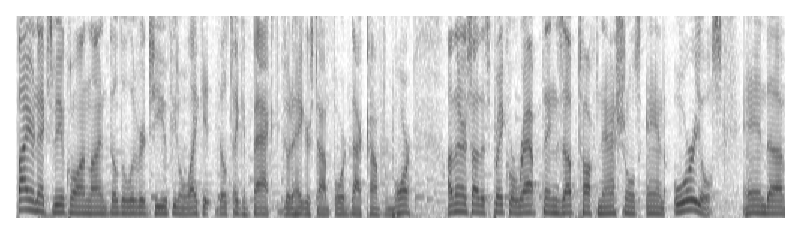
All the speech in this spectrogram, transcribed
Buy your next vehicle online. They'll deliver it to you. If you don't like it, they'll take it back. Go to HagerstownFord.com for more. On the other side of this break, we'll wrap things up, talk Nationals and Orioles. And uh,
